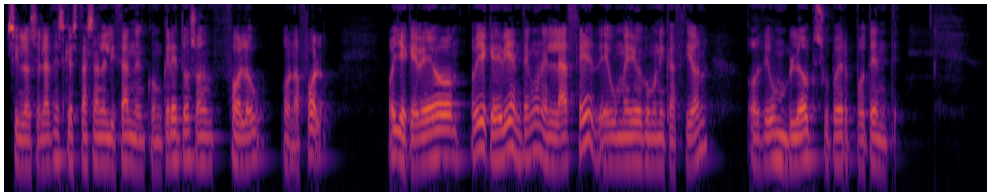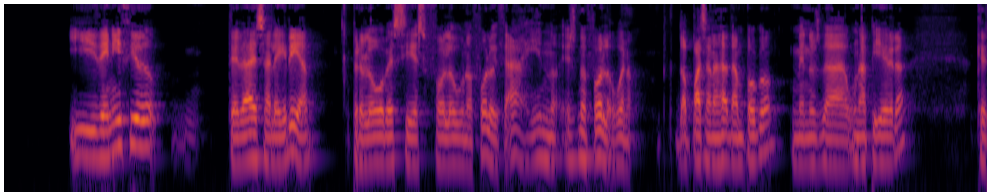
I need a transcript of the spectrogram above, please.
si los enlaces que estás analizando en concreto son follow o no follow. Oye, que veo, oye, que bien, tengo un enlace de un medio de comunicación o de un blog súper potente. Y de inicio te da esa alegría, pero luego ves si es follow o no follow y dices, ah, es no follow. Bueno, no pasa nada tampoco, menos da una piedra. Que,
